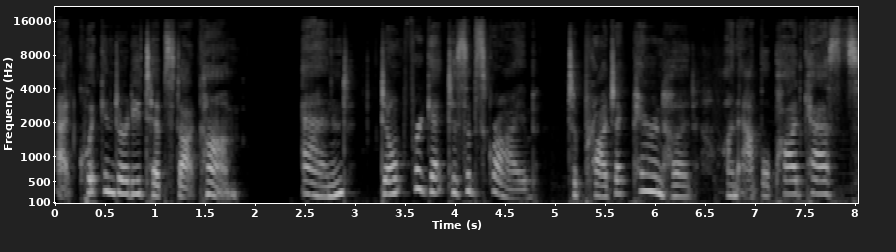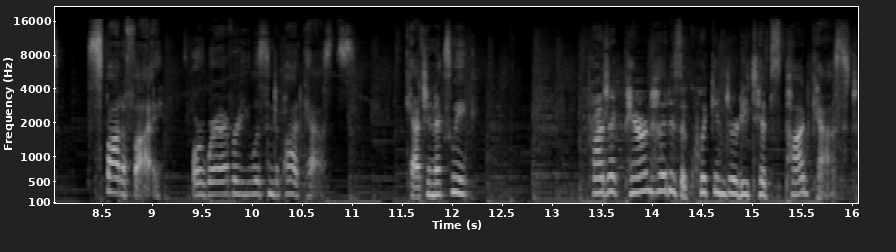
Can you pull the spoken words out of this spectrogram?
at quickanddirtytips.com. And don't forget to subscribe to Project Parenthood on Apple Podcasts, Spotify, or wherever you listen to podcasts. Catch you next week. Project Parenthood is a quick and dirty tips podcast.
